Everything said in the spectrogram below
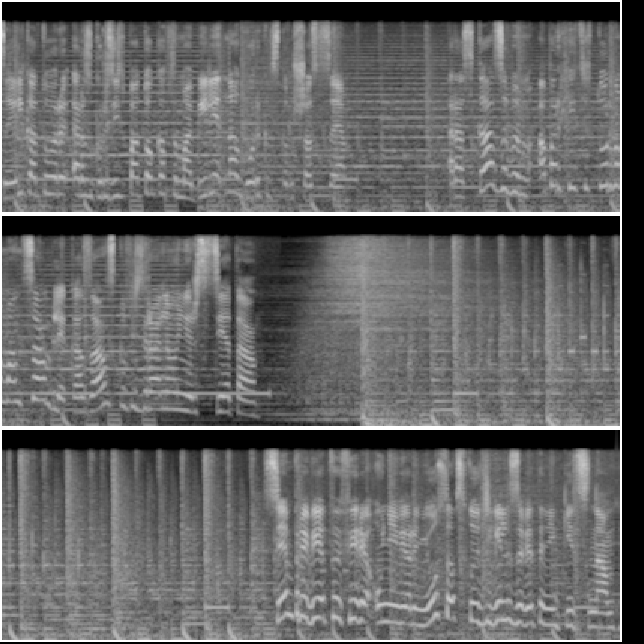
цель которой – разгрузить поток автомобилей на Горьковском шоссе. Рассказываем об архитектурном ансамбле Казанского федерального университета. Всем привет! В эфире «Универ Ньюса» в студии Елизавета Никитина.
